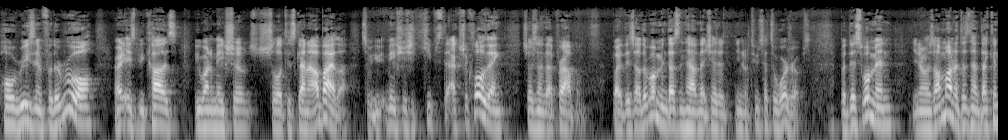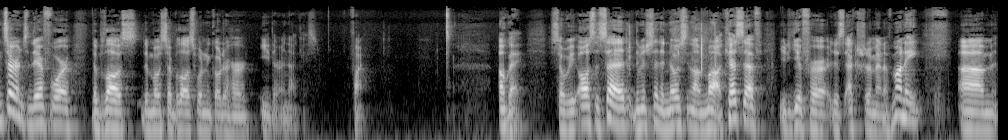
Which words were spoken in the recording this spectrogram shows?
whole reason for the rule, right, is because we want to make sure Shalot is Gana Abaila. So we make sure she keeps the extra clothing, so she doesn't have that problem. But this other woman doesn't have that, she has, you know, two sets of wardrobes. But this woman, you know, as Almana, doesn't have that concern, so therefore the blouse, the Moser blouse wouldn't go to her either in that case. Fine. Okay. So we also said, the Mishnah said, no sin ma kesef, you'd give her this extra amount of money, um,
